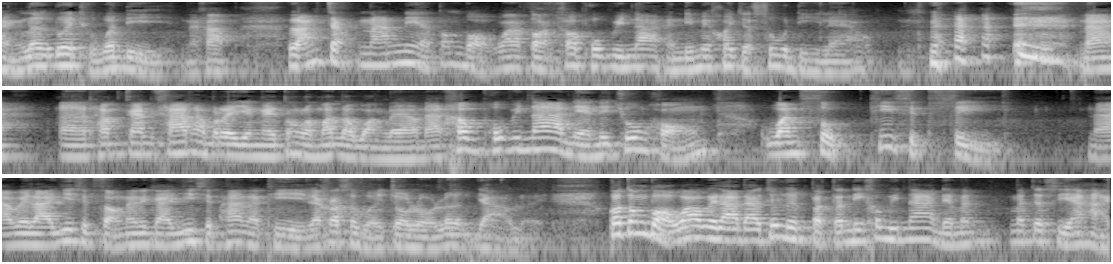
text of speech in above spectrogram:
แห่งเลิกด้วยถือว่าดีนะครับ หลังจากนั้นเนี่ยต้องบอกว่าตอนเข้าภพวินาศอันนี้ไม่ค่อยจะสู้ดีแล้วนะ ทำการค้าทำอะไรยังไงต้องระมัดระวังแล้วนะ เข้าภพวินาศเนี่ยในช่วงของวันศุกร์ที่ 14นะเวลา 22นาฬิกา25 นาที แล้วก็เสวยโจโรเลิกยาวเลย ก็ต้องบอกว่าเวลาดาวเจ้าเรือนปัตตานีเข้าวินาศเนี่ยมันมันจะเสียหาย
